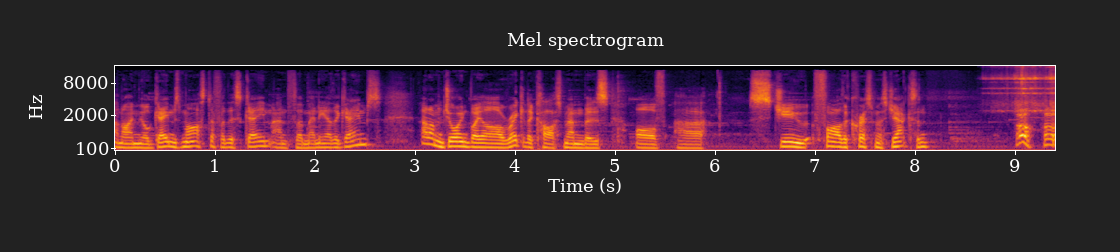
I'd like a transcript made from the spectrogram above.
and I'm your games master for this game and for many other games. And I'm joined by our regular cast members of uh, Stu Father Christmas Jackson, Ho ho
